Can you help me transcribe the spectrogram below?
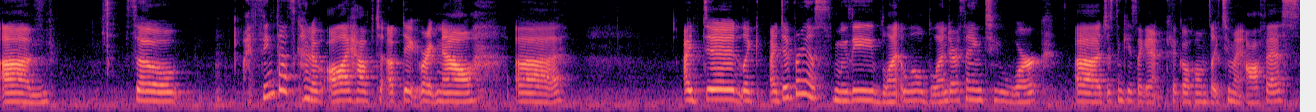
Um, so I think that's kind of all I have to update right now. Uh, I did like I did bring a smoothie blend, a little blender thing to work, uh, just in case I can't, can't go home, like to my office,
